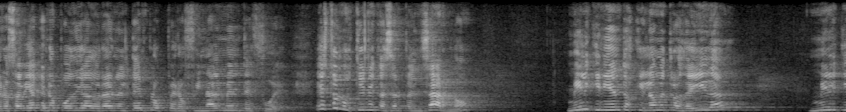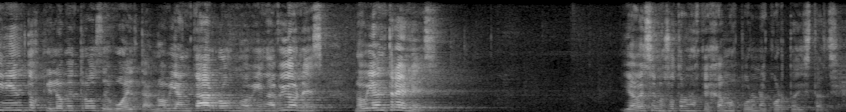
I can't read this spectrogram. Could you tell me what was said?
pero sabía que no podía adorar en el templo, pero finalmente fue. Esto nos tiene que hacer pensar, ¿no? 1500 kilómetros de ida, 1500 kilómetros de vuelta. No habían carros, no habían aviones, no habían trenes. Y a veces nosotros nos quejamos por una corta distancia.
